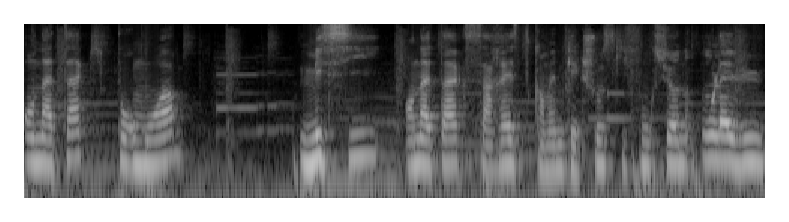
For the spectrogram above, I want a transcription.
en attaque, pour moi, Messi en attaque, ça reste quand même quelque chose qui fonctionne. On l'a vu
